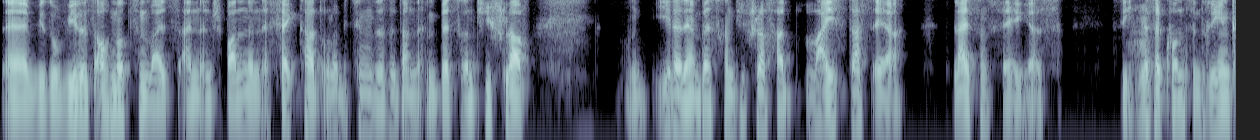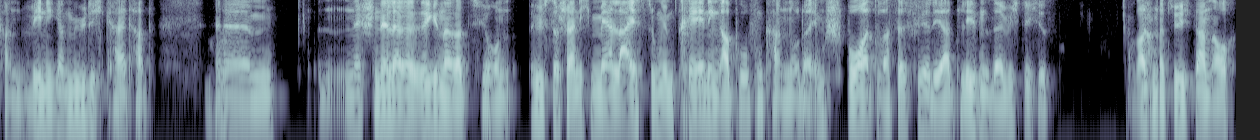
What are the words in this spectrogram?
äh, wieso wir das auch nutzen, weil es einen entspannenden Effekt hat oder beziehungsweise dann einen besseren Tiefschlaf. Und jeder, der einen besseren Tiefschlaf hat, weiß, dass er leistungsfähiger ist, sich mhm. besser konzentrieren kann, weniger Müdigkeit hat. Mhm. Ähm, eine schnellere Regeneration, höchstwahrscheinlich mehr Leistung im Training abrufen kann oder im Sport, was ja für die Athleten sehr wichtig ist. Was natürlich dann auch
